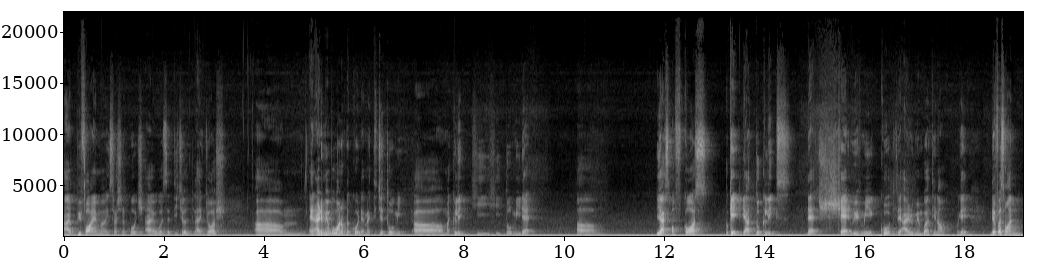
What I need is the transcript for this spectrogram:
I, before I'm an instructional coach. I was a teacher like Josh. Um, and I remember one of the quote that my teacher told me. Uh, my colleague he he told me that um, yes, of course. Okay, there are two colleagues that shared with me quotes that I remember until now. Okay, the first one,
